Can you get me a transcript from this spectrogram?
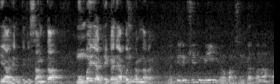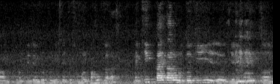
हे आहे त्याची सांगता मुंबई या ठिकाणी आपण करणार आहे. त्या दिवशी तुम्ही भाषण करताना मुख्यमंत्री देवेंद्र फडणवीस यांच्या समोर भाऊक झाला नक्की काय कारण होतं की जेणेकरून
